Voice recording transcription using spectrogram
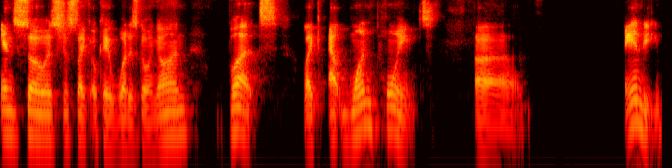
And so it's just like, okay, what is going on? But like at one point, uh, Andy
